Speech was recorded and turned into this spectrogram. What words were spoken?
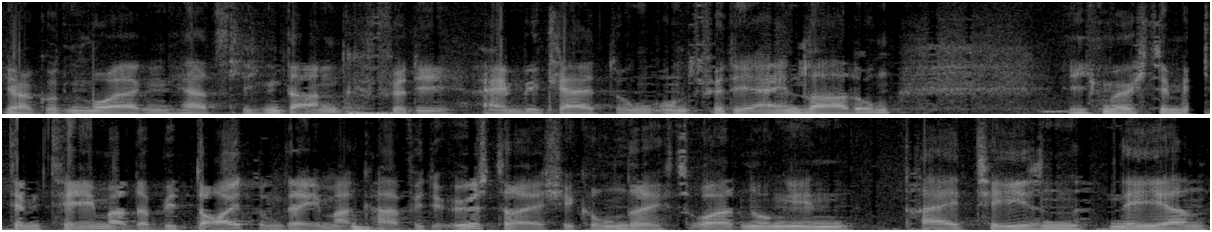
Ja, guten Morgen. Herzlichen Dank für die Einbegleitung und für die Einladung. Ich möchte mich dem Thema der Bedeutung der MAK für die österreichische Grundrechtsordnung in drei Thesen nähern.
